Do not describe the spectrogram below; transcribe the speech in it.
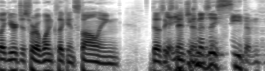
but you're just sort of one click installing those yeah, extensions. You, can at least see them.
